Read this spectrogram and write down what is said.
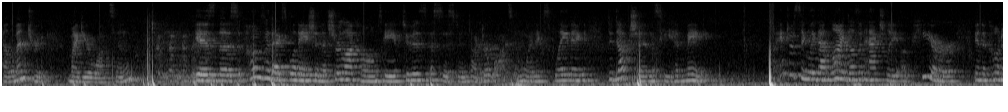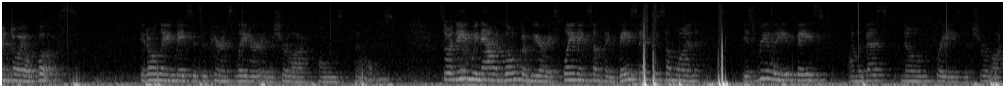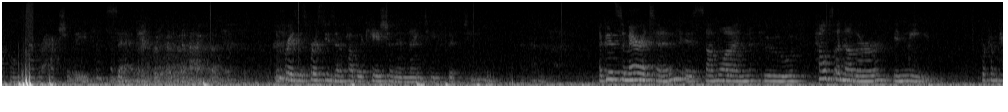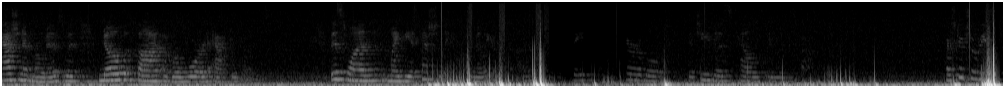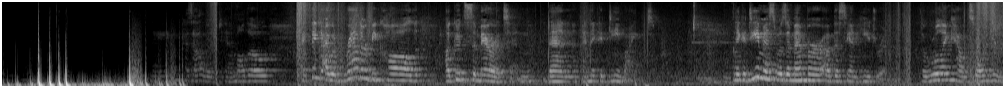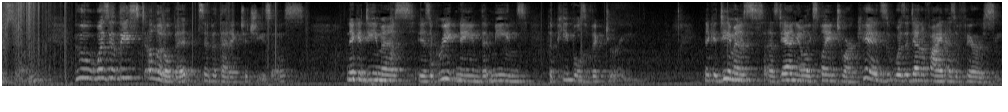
Elementary, my dear Watson, is the supposed explanation that Sherlock Holmes gave to his assistant, Dr. Watson, when explaining deductions he had made. Interestingly, that line doesn't actually appear in the Conan Doyle books. It only makes its appearance later in the Sherlock Holmes films. So, a name we now invoke when we are explaining something basic to someone is really based on the best known phrase that Sherlock Holmes never actually said. the phrase was first used in a publication in 1915. A good Samaritan is someone who helps another in need for compassionate motives with no thought of reward afterwards. This one might be especially although I think I would rather be called a good Samaritan than a Nicodemite. Nicodemus was a member of the Sanhedrin, the ruling council in Jerusalem, who was at least a little bit sympathetic to Jesus. Nicodemus is a Greek name that means the people's victory. Nicodemus, as Daniel explained to our kids, was identified as a Pharisee.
